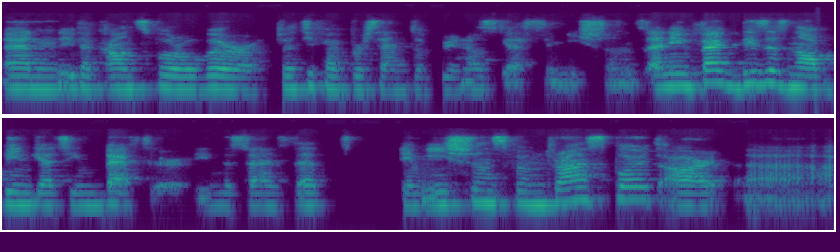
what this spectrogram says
And it accounts for over 25% of greenhouse gas emissions. And in fact, this has not been getting better in the sense that emissions from transport are, uh,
